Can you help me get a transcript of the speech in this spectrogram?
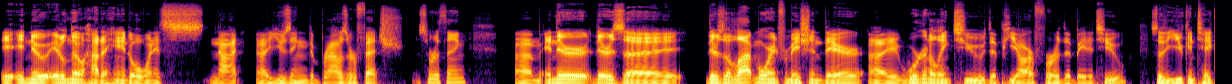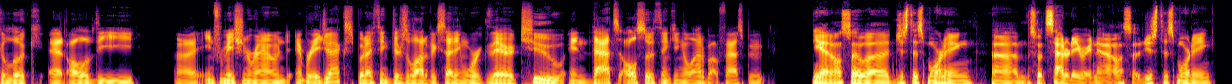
it, it know it'll know how to handle when it's not uh, using the browser fetch sort of thing. Um, and there there's a there's a lot more information there. Uh, we're gonna link to the PR for the beta two so that you can take a look at all of the uh, information around Ember Ajax. But I think there's a lot of exciting work there too, and that's also thinking a lot about Fastboot. Yeah, and also uh, just this morning, um, so it's Saturday right now. So just this morning,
